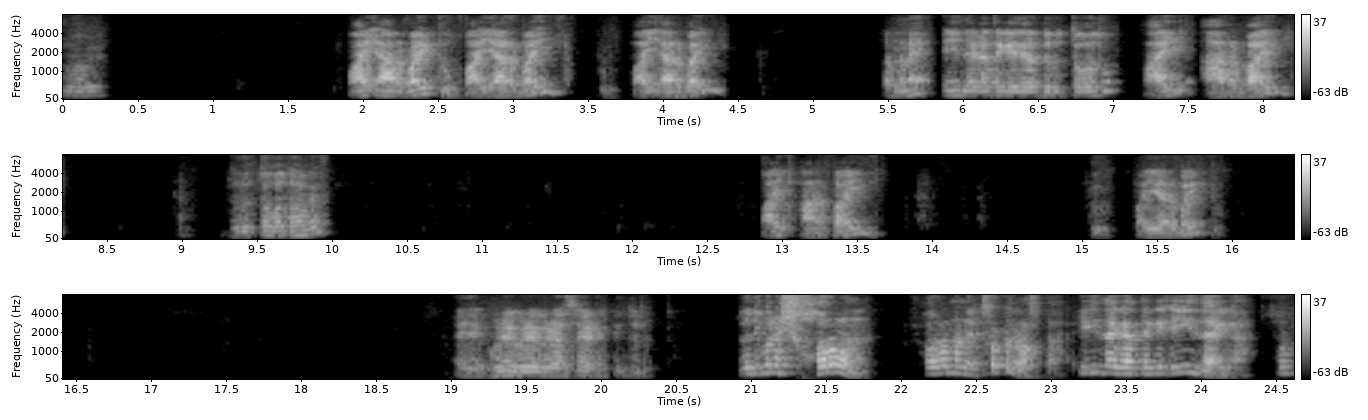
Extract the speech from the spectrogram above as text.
টু হবে। Pi r by two pi r by two pi r by তার মানে এই জায়গা থেকে দূরত্ব কত? পাই আর বাই দূরত্ব কত হবে? Pi r by two pi r by two এই ঘুরে ঘুরে ঘুরে আসে, এটা কি দূরত্ব? যদি বলে সরণ সরণ মানে ছোট রাস্তা। এই জায়গা থেকে এই জায়গা, ছোট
